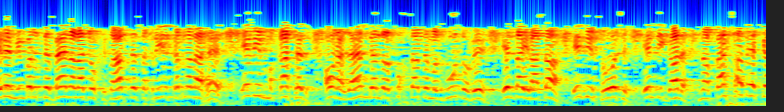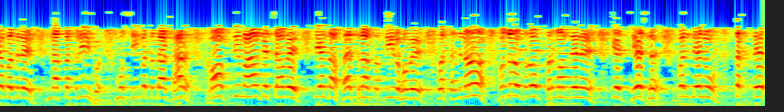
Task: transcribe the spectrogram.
ایویں منبر تے بیان والا جو خطاب تے تقریر کرنے والا ہے، اے بھی مقاصد اور عجائب دے اندر پختہ تے مضبوط ہوے ان دا ارادہ ان دی سوچ ان دی گل، نہ پیسہ دیکھ کے بدلے، نہ تکلیف، مصیبت دا ڈر خوف دماغ کے چاہے تے دا فیصلہ تبدیل ہوے وہ سجنا بزرگ لوگ فرماندے نے کہ جس بندے نو تختے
